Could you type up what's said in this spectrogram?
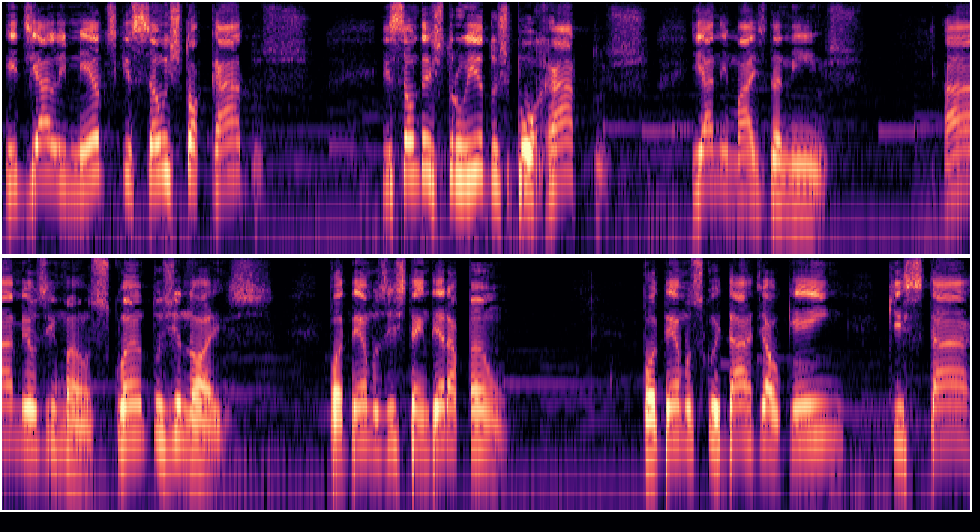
e de alimentos que são estocados e são destruídos por ratos e animais daninhos. Ah, meus irmãos, quantos de nós podemos estender a mão, podemos cuidar de alguém que está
